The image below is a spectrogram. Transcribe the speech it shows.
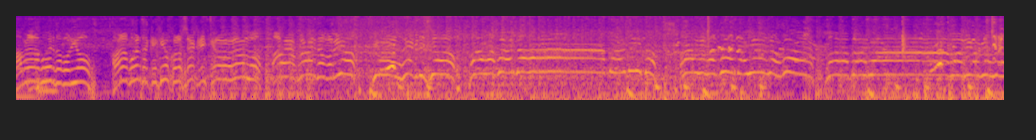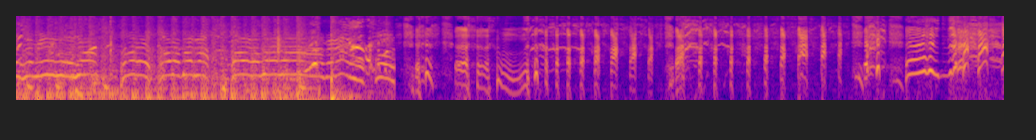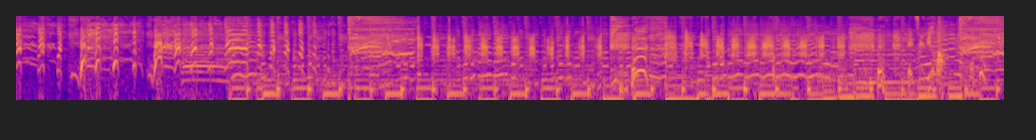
¡Abre la puerta, por Dios! ¡Dios Cristiano! ¡Abre la puerta! ¡Maldito! ¡Abre la puerta, hielo! ¡Abre la puerta! ¡Por Dios, que no es amigo! ¡Ya! ¡Abre! ¡Abre la puerta! ¡Abre la puerta! ¿En serio?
